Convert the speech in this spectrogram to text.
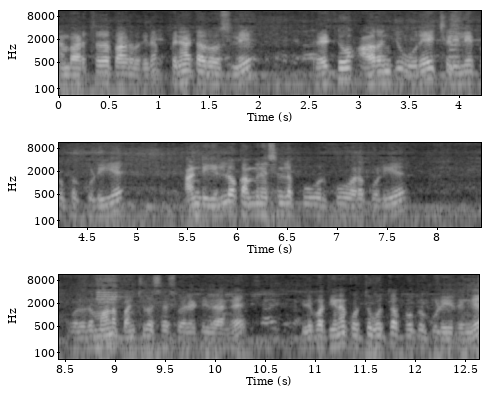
நம்ம அடுத்ததாக பார்க்க பார்த்தீங்கன்னா பெனாட்டா ரோஸ்லேயே ரெட்டும் ஆரஞ்சும் ஒரே செடியிலே பூக்கக்கூடிய அண்டு எல்லோ காம்பினேஷனில் பூ ஒரு பூ வரக்கூடிய ஒரு விதமான பஞ்ச் ரோசஸ் வெரைட்டி தாங்க. இது பார்த்தீங்கன்னா கொத்து கொத்தாக பூக்கக்கூடியதுங்க.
